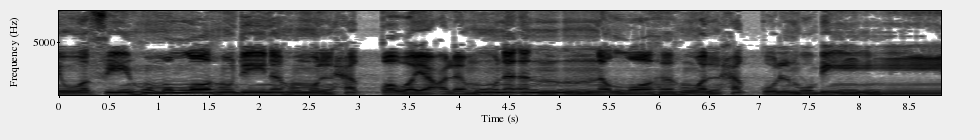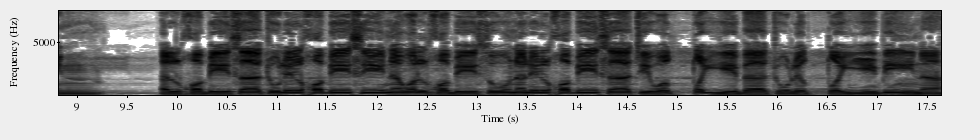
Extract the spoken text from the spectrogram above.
يوفيهم الله دينهم الحق ويعلمون أن الله هو الحق المبين. الخبيثات للخبيثين والخبيثون للخبيثات والطيبات للطيبين.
